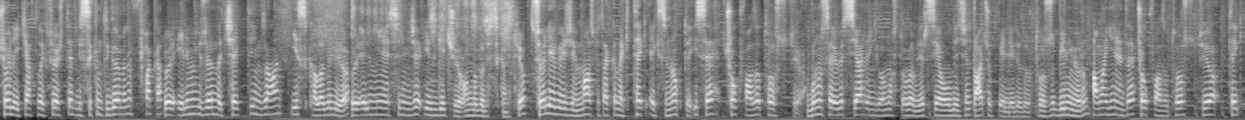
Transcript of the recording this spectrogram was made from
Şöyle 2 haftalık süreçte bir sıkıntı görmedim. Fakat böyle elimi üzerinde çektiğim zaman iz kalabiliyor. Böyle elimi yine silince iz geçiyor. Onda da bir sıkıntı yok. Söyleyebileceğim mousepad hakkındaki tek eksi nokta ise çok fazla toz tutuyor. Bunun sebebi siyah rengi olması da olabilir. Siyah olduğu için daha çok belli ediyordur tozu bilmiyorum. Ama yine de çok fazla toz tutuyor. Tek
